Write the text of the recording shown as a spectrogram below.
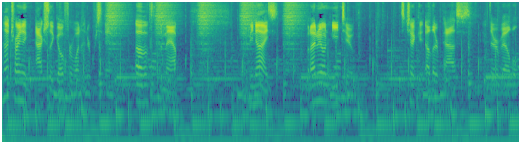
not trying to actually go for 100% of the map. It'd be nice, but I don't need to. Let's check other paths if they're available.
